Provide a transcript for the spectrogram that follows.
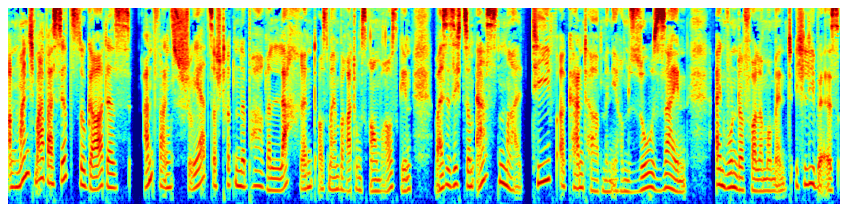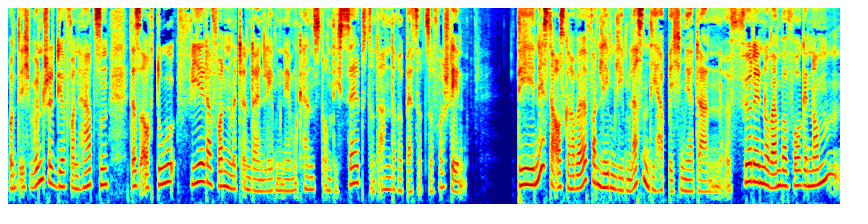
Und manchmal passiert es sogar, dass anfangs schwer zerstrittene Paare lachend aus meinem Beratungsraum rausgehen, weil sie sich zum ersten Mal tief erkannt haben in ihrem So-Sein. Ein wundervoller Moment. Ich liebe es und ich wünsche dir von Herzen, dass auch du viel davon mit in dein Leben nehmen kannst, um dich selbst und andere besser zu verstehen. Die nächste Ausgabe von Leben lieben lassen, die habe ich mir dann für den November vorgenommen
